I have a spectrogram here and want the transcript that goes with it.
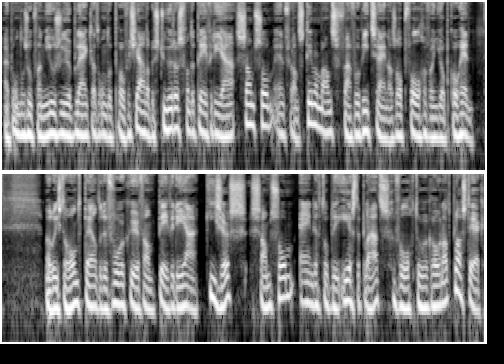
Uit onderzoek van Nieuwsuur blijkt dat onder provinciale bestuurders van de PvdA Samsom en Frans Timmermans favoriet zijn als opvolger van Job Cohen. Maurice de Hond peilde de voorkeur van PvdA-kiezers. Samsom eindigt op de eerste plaats, gevolgd door Ronald Plasterk.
